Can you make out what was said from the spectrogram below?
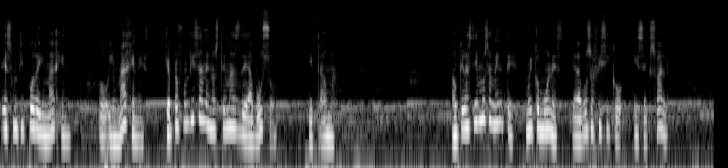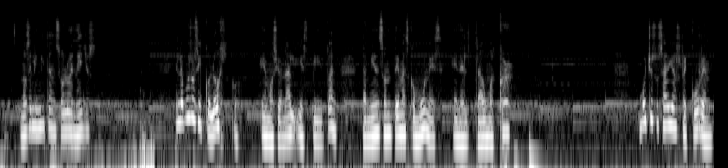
es un tipo de imagen o imágenes que profundizan en los temas de abuso y trauma. Aunque lastimosamente muy comunes, el abuso físico y sexual no se limitan solo en ellos. El abuso psicológico, emocional y espiritual también son temas comunes en el trauma core. Muchos usuarios recurren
